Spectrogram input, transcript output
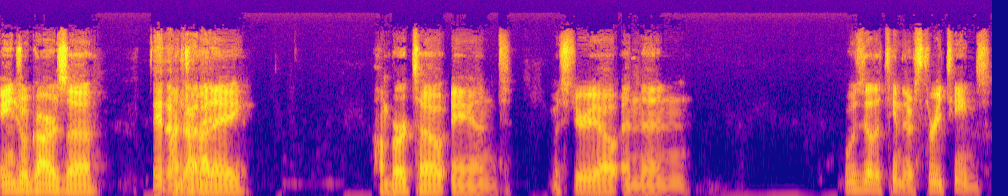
Angel Garza, And Andrade. Andrade, Humberto, and Mysterio, and then who was the other team? There's three teams.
